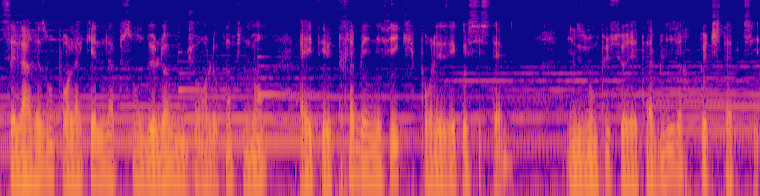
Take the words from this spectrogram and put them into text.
C'est la raison pour laquelle l'absence de l'homme durant le confinement a été très bénéfique pour les écosystèmes. Ils ont pu se rétablir petit à petit.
